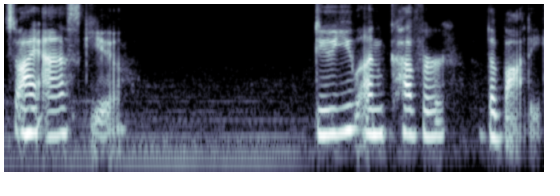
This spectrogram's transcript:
So I ask you do you uncover the body?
